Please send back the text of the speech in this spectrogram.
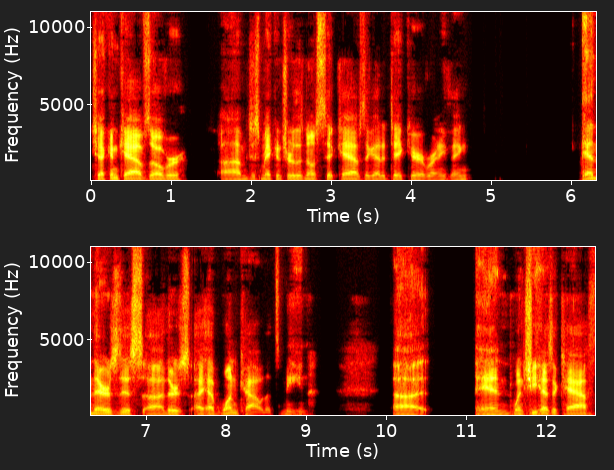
checking calves over, um, just making sure there's no sick calves I got to take care of or anything. And there's this, uh, there's I have one cow that's mean, uh, and when she has a calf,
